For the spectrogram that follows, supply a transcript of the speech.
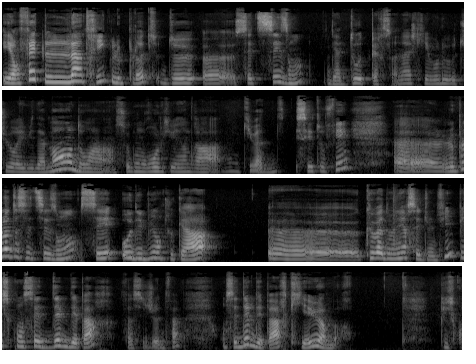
et en fait, l'intrigue, le plot de euh, cette saison, il y a d'autres personnages qui évoluent autour évidemment, dont un second rôle qui viendra, qui va s'étoffer. Euh, le plot de cette saison, c'est au début en tout cas, que va devenir cette jeune fille, puisqu'on sait dès le départ, enfin cette jeune femme, on sait dès le départ qu'il y a eu un mort. Puisque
